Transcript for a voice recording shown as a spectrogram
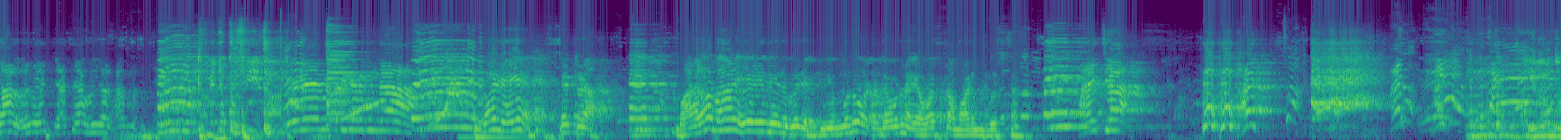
ಅದಾಳು ಜಾತ್ರೆಯಾಗ ಹೋಗ್ಯಾಳ ಗಂಗಾ? ಬರ್ರಿ ಶೆಟ್ರ ಭಾಳ ಭಾಳ ಹೇಳಿದ್ದೀರಿ ಬರೀ ನಿಮ್ಮದು ಒಟ್ಟು ದೌಡ್ನ ವ್ಯವಸ್ಥೆ ಮಾಡಿ ಮುಗಿಸ್ತಾನೆ. ಆಯ್ತ ಇಲ್ಲೊಂದು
